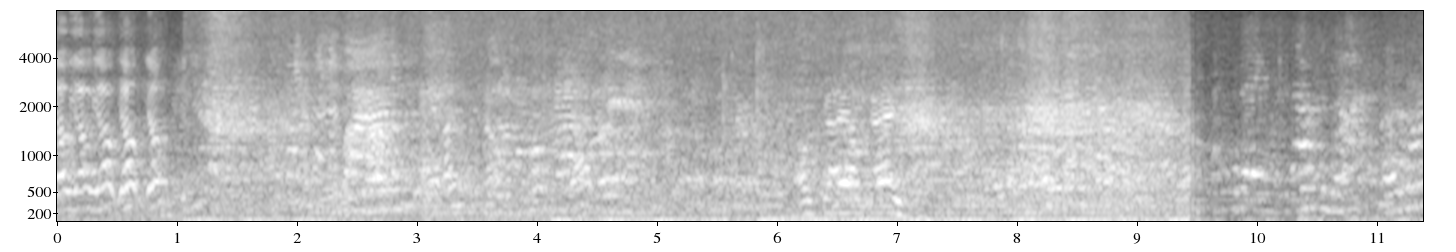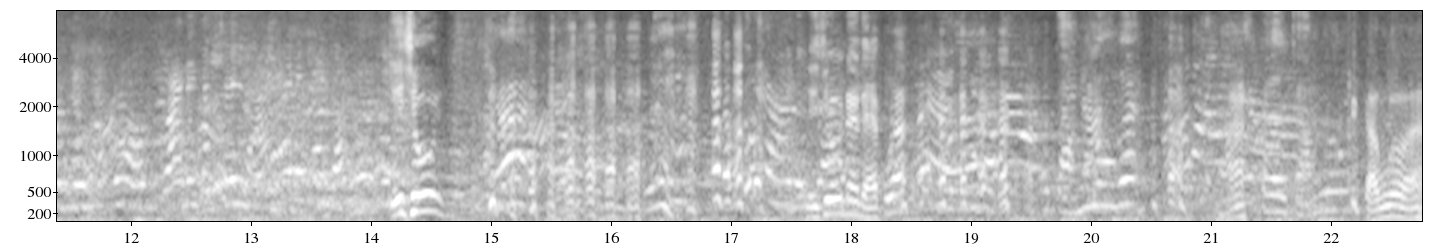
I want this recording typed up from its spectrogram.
vô vô vô vô vô Ok ok đi taxi lại. Đi xuôi Đi xuôi này đẹp quá Cộng luôn á. Cộng luôn. Cộng luôn hả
